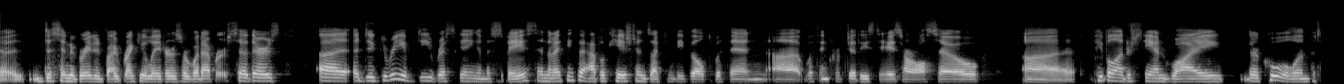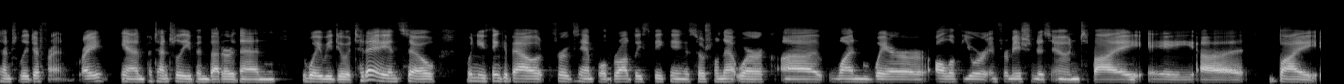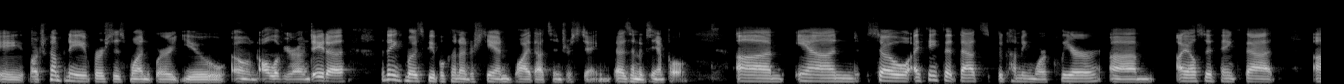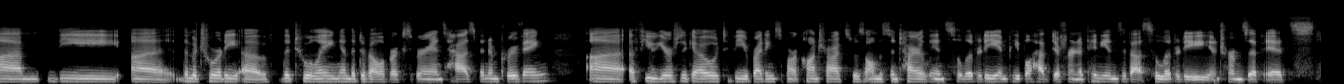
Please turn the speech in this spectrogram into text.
uh, disintegrated by regulators or whatever. So there's a, a, degree of de-risking in the space and then i think the applications that can be built within uh, within crypto these days are also uh, people understand why they're cool and potentially different right and potentially even better than the way we do it today and so when you think about for example broadly speaking a social network uh, one where all of your information is owned by a uh, by a large company versus one where you own all of your own data, I think most people can understand why that's interesting, as an example. Um, and so I think that that's becoming more clear. Um, I also think that um, the uh, the maturity of the tooling and the developer experience has been improving. Uh, a few years ago, to be writing smart contracts was almost entirely in Solidity, and people have different opinions about Solidity in terms of its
